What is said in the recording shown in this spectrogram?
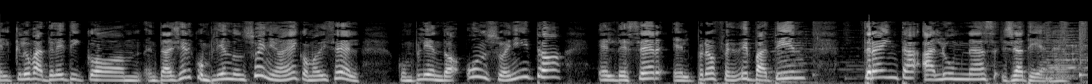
el Club Atlético Taller cumpliendo un sueño, ¿eh? Como dice él, cumpliendo un sueñito, el de ser el profe de patín. 30 alumnas ya tiene.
